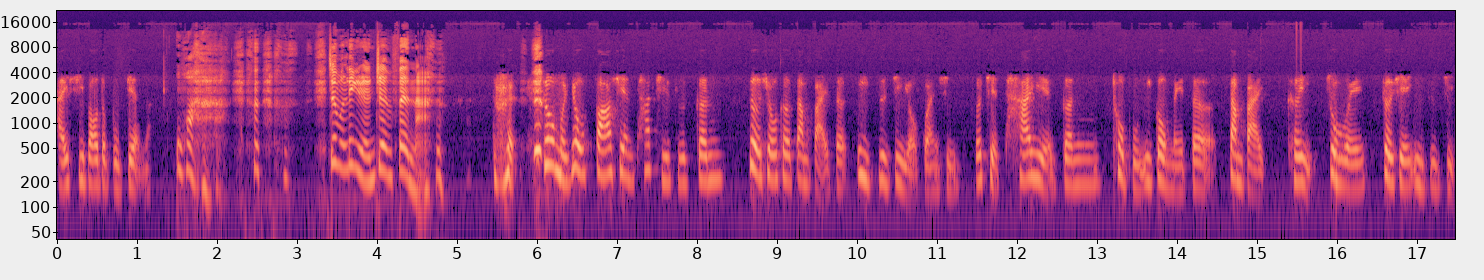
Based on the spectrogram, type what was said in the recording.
癌细胞都不见了。哇，这么令人振奋呐！对，所以我们又发现它其实跟铯休克蛋白的抑制剂有关系，而且它也跟拓扑异构酶的蛋白可以作为这些抑制剂。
